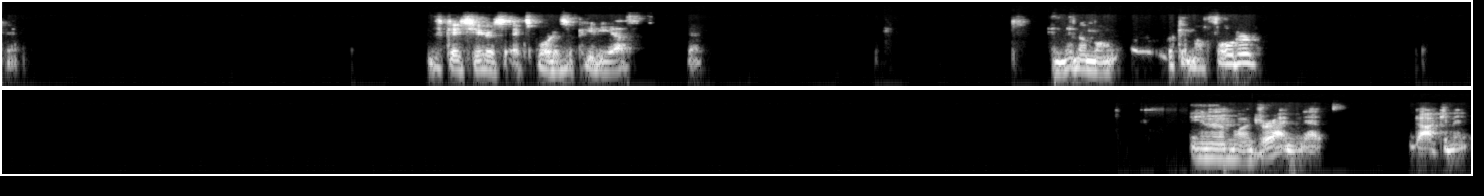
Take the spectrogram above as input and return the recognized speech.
Okay. In this case here is export as a PDF. Okay. And then I'm gonna look at my folder. And I'm gonna mm-hmm. drag that document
